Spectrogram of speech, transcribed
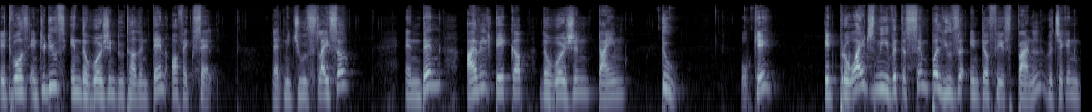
It was introduced in the version 2010 of Excel. Let me choose Slicer and then I will take up the version time 2. Okay. It provides me with a simple user interface panel which I can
